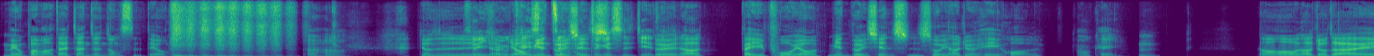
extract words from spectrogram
没有办法在战争中死掉，嗯哼，就是所以就要要面对现实这个。世界。对他被迫要面对现实，所以他就黑化了。，OK，然后他就在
